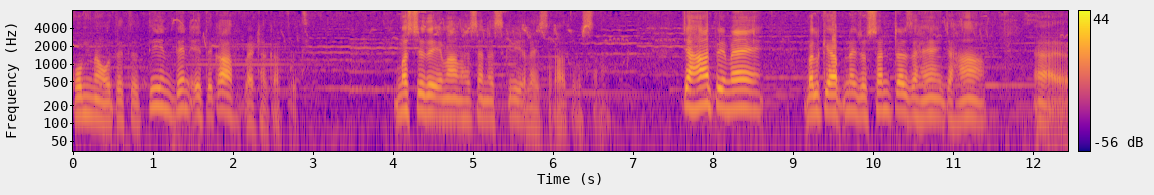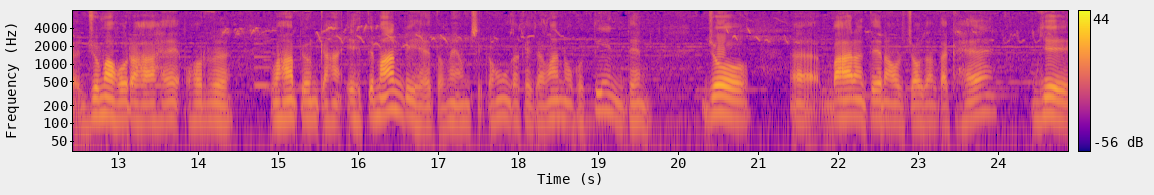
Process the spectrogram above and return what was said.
قم میں ہوتے تھے، تین دن اعتکاف بیٹھا کرتے تھے۔ مسجد امام حسن عسکری علیہ السلام جہاں پہ میں، بلکہ اپنے جو سنٹرز ہیں، جہاں جمعہ ہو رہا ہے اور وہاں پہ ان کے ہاں اہتمام بھی ہے تو میں ان سے کہوں گا کہ جوانوں کو تین دن جو بارہ، تیرہ اور چودہ تک ہے، یہ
